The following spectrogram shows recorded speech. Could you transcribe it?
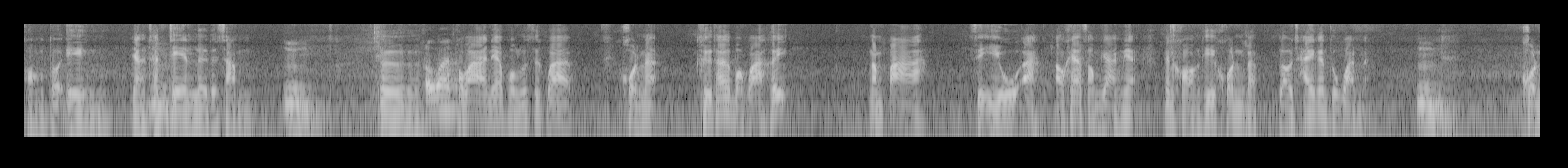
ของตัวเองอย่างชัดเจนเลยด้วยซ้ำ อืม เออเพราะว่า เพราะว่าอันเนี้ยผมรู้สึกว่าคนอะคือถ้าจะบอกว่าเฮ้ยน้ำปลาซีอิ๊วอะเอาแค่สองอย่างเนี้ยเป็นของที่คนแบบเราใช้กันทุกวันอะอืม คน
